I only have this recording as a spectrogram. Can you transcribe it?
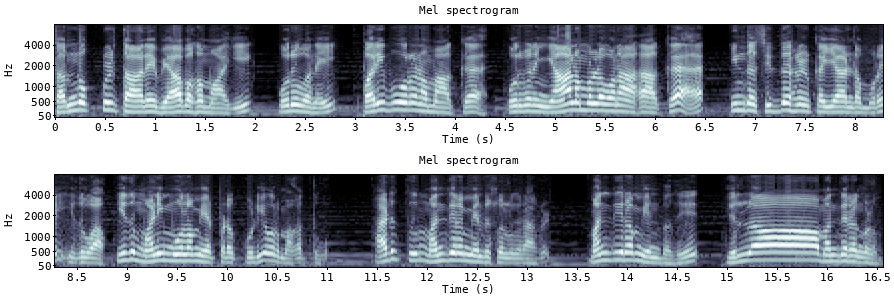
தன்னுக்குள் தானே வியாபகமாகி ஒருவனை பரிபூரணமாக்க ஒருவனை ஞானமுள்ளவனாக ஆக்க இந்த சித்தர்கள் கையாண்ட முறை இதுவாகும். இது மணி மூலம் ஏற்படக்கூடிய ஒரு மகத்துவம். அடுத்து மந்திரம் என்று சொல்கிறார்கள். மந்திரம் என்பது எல்லா மந்திரங்களும்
